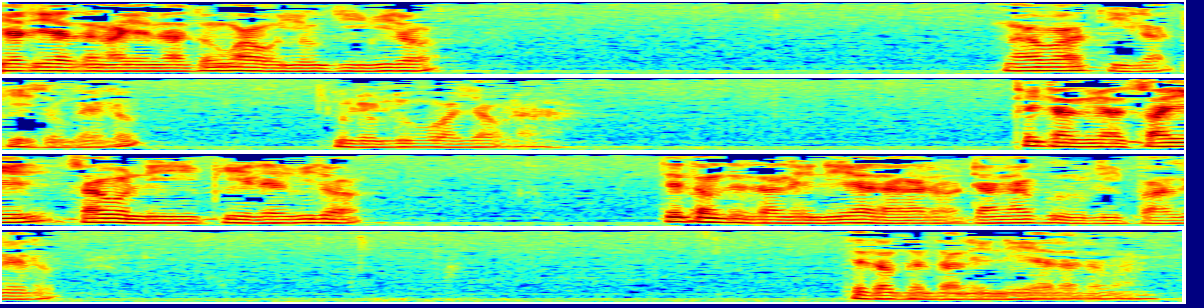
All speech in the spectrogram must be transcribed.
ရတရားသံဃာယနာ၃ပါးကိုယုံကြည်ပြီးတော့၅ပါးသီလပြည့်စုံခဲ့လို့ဒီလိုလူဘဝရောက်လာတာထိတ်တန်စရာစာရေးစာဝတ်နေပြည်လည်ပြီးတော့တက်တော့တက်တာလေးနေရတာကတော့ဒါနကုသိုလ်လေးပါခဲ့လို့တက်တော့တက်တာလေးနေရတာတော့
